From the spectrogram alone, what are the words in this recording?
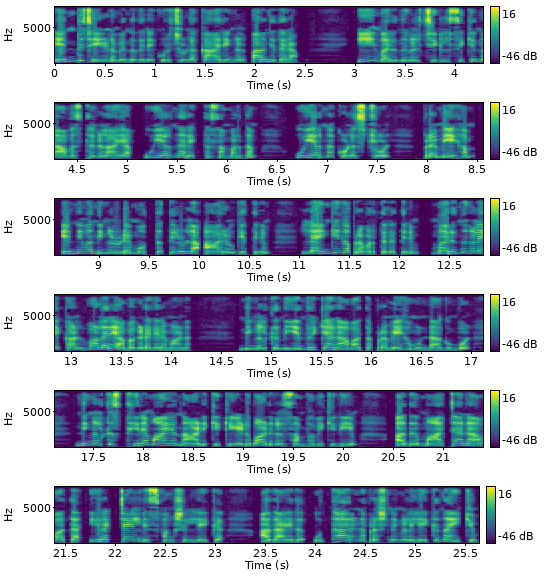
എന്ത് ചെയ്യണമെന്നതിനെക്കുറിച്ചുള്ള കാര്യങ്ങൾ പറഞ്ഞുതരാം. ഈ മരുന്നുകൾ ചികിത്സിക്കുന്ന അവസ്ഥകളായ ഉയർന്ന രക്തസമ്മർദ്ദം ഉയർന്ന കൊളസ്ട്രോൾ പ്രമേഹം എന്നിവ നിങ്ങളുടെ മൊത്തത്തിലുള്ള ആരോഗ്യത്തിനും ലൈംഗിക പ്രവർത്തനത്തിനും മരുന്നുകളേക്കാൾ വളരെ അപകടകരമാണ്. നിങ്ങൾക്ക് നിയന്ത്രിക്കാനാവാത്ത പ്രമേഹമുണ്ടാകുമ്പോൾ നിങ്ങൾക്ക് സ്ഥിരമായ നാടിക്ക് കേടുപാടുകൾ സംഭവിക്കുകയും അത് മാറ്റാനാവാത്ത ഇറക്റ്റൈൽ ഡിസ്ഫങ്ഷനിലേക്ക് അതായത് ഉദ്ധാരണ പ്രശ്നങ്ങളിലേക്ക് നയിക്കും.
